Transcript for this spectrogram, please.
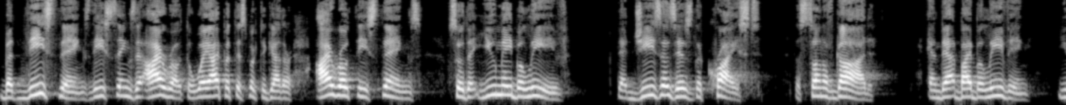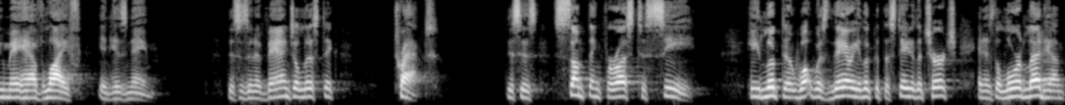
But these things, these things that I wrote, the way I put this book together, I wrote these things so that you may believe that Jesus is the Christ, the Son of God, and that by believing you may have life in his name. This is an evangelistic tract. This is something for us to see. He looked at what was there, he looked at the state of the church, and as the Lord led him,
